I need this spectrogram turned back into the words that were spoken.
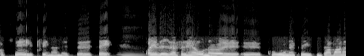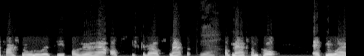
og tale kvindernes øh, sag. Mm. Og jeg ved i hvert fald her under øh, øh, coronakrisen, der var der faktisk nogen ude at sige, prøv at høre her, op, I skal være opmærksom, Ja. opmærksom på, at nu er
